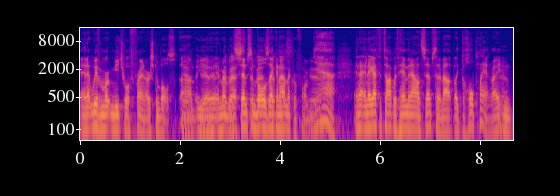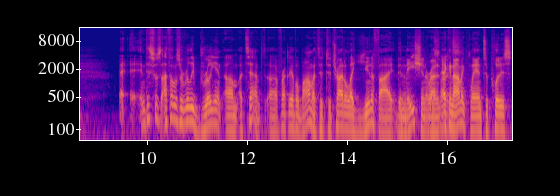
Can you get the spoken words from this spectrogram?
And we have a mutual friend, Erskine Bowles. Yeah, Um, you yeah, know, yeah. I remember The the, Simpson the best, Bowles the economic best. reform. Yeah. Yeah. And I, and I got to talk with him and Alan Simpson about like the whole plan, right? And and this was I thought it was a really brilliant um, attempt, uh, frankly, of Obama to, to try to like unify the nation around an sides. economic plan to put us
